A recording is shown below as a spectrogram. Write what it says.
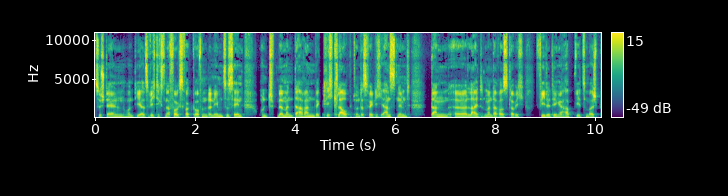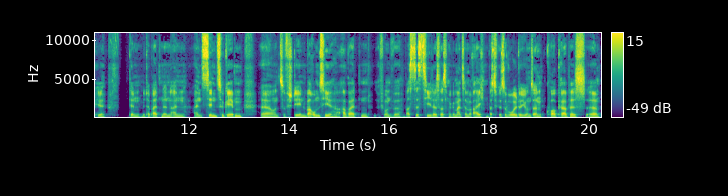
zu stellen und die als wichtigsten Erfolgsfaktor von Unternehmen zu sehen. Und wenn man daran wirklich glaubt und das wirklich ernst nimmt, dann äh, leitet man daraus, glaube ich, viele Dinge ab, wie zum Beispiel den Mitarbeitenden einen, einen Sinn zu geben äh, und zu verstehen, warum sie arbeiten und was das Ziel ist, was wir gemeinsam erreichen, was wir sowohl durch unseren Core Purpose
